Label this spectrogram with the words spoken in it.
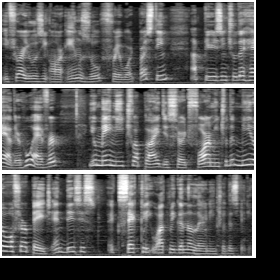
if you are using our Enzo free WordPress theme appears into the header. However, you may need to apply this search form into the middle of your page and this is exactly what we're gonna learn into this video.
